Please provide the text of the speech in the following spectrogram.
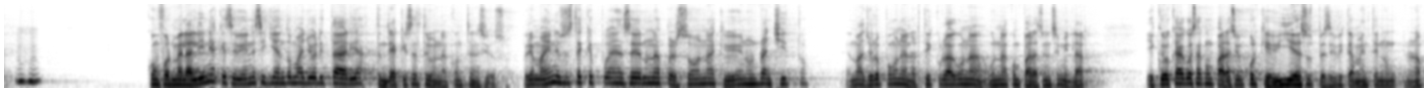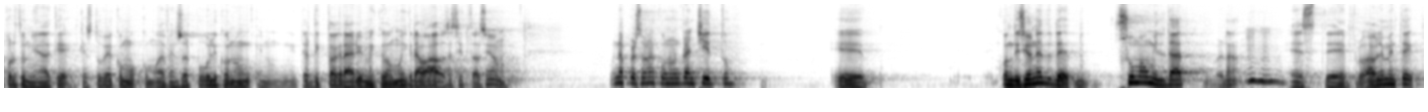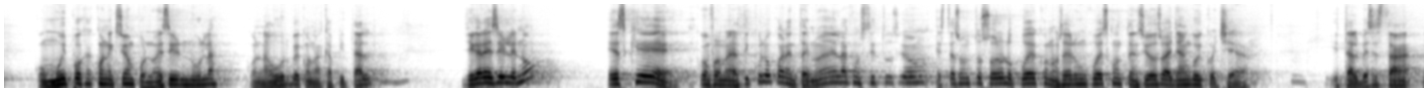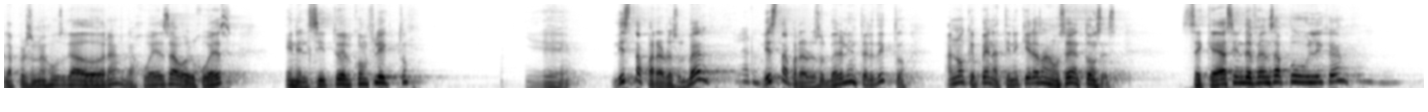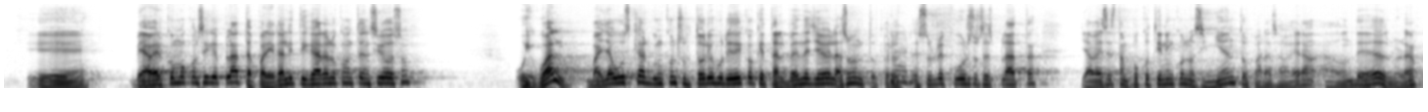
conforme a la línea que se viene siguiendo mayoritaria, tendría que irse al tribunal contencioso. Pero imagínese usted que puede ser una persona que vive en un ranchito, es más, yo lo pongo en el artículo, hago una, una comparación similar, y creo que hago esa comparación porque vi eso específicamente en, una oportunidad que, que, estuve como, como defensor público en un, en un interdicto agrario y me quedó muy grabado esa situación. Una persona con un ranchito, eh, condiciones de suma humildad, ¿verdad? este, probablemente con muy poca conexión, por no decir nula, con la urbe, con la capital, llegar a decirle, no, es que conforme al artículo 49 de la Constitución, este asunto solo lo puede conocer un juez contencioso allá en Cochea. Y tal vez está la persona juzgadora, la jueza o el juez, en el sitio del conflicto, eh, lista para resolver, lista para resolver el interdicto. Ah, no, qué pena, tiene que ir a San José entonces se queda sin defensa pública, eh, ve a ver cómo consigue plata para ir a litigar a lo contencioso, o igual, vaya a buscar algún consultorio jurídico que tal vez le lleve el asunto, pero esos recursos es plata y a veces tampoco tienen conocimiento para saber a, a dónde es, ¿verdad?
